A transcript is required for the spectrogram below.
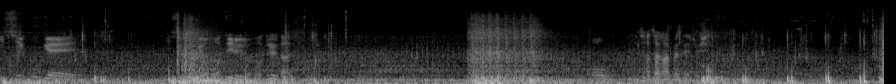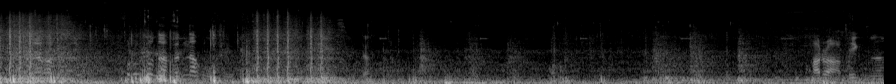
이 시국에 이 시국에 어디를 어딜 가지? 오 찾아가면 해주시는 지나가면 코로나 끝나고 되겠습니다. 바로 앞에 있구나.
